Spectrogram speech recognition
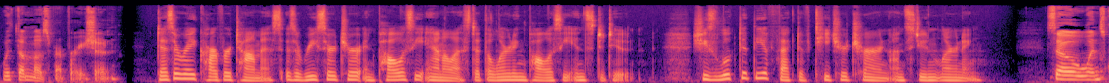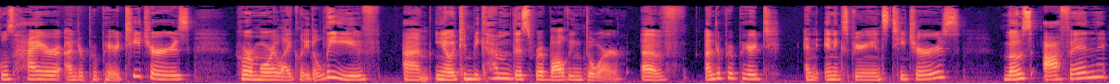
with the most preparation. Desiree Carver Thomas is a researcher and policy analyst at the Learning Policy Institute. She's looked at the effect of teacher churn on student learning. So, when schools hire underprepared teachers who are more likely to leave, um, you know, it can become this revolving door of underprepared and inexperienced teachers, most often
